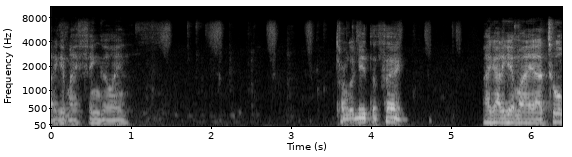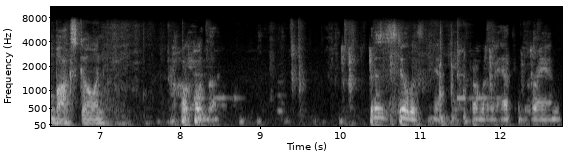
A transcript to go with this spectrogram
I gotta get my thing going. Totally need the thing. I gotta get my uh, toolbox going. Oh, the, this is still this yeah, from what I had from the RAN.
